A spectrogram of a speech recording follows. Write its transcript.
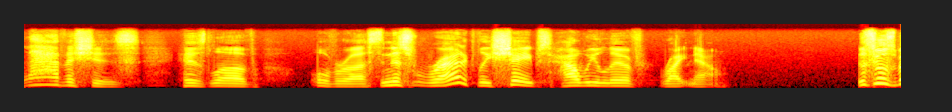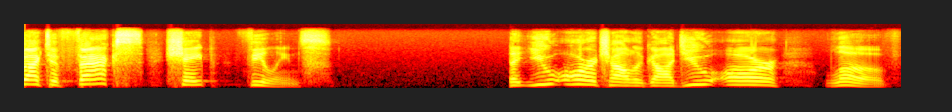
lavishes his love over us. And this radically shapes how we live right now. This goes back to facts shape feelings. That you are a child of God, you are love.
